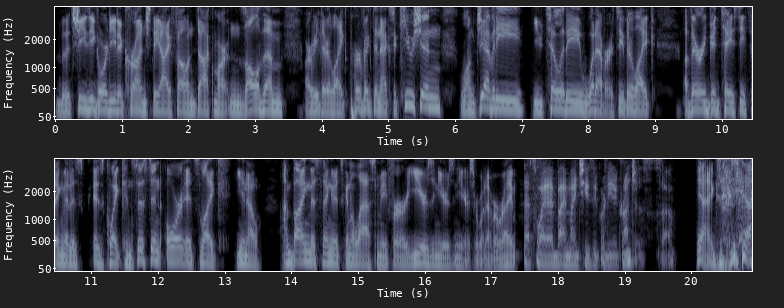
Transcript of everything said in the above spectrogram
the cheesy gordita crunch, the iPhone, Doc Martens, all of them are either like perfect in execution, longevity, utility, whatever. It's either like a very good tasty thing that is is quite consistent or it's like, you know, I'm buying this thing and it's going to last me for years and years and years or whatever, right? That's why I buy my cheesy gordita crunches. So Yeah, exactly. Yeah.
